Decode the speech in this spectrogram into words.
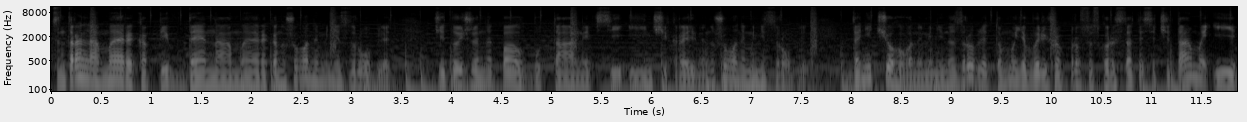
Центральна Америка, Південна Америка, ну що вони мені зроблять? Чи той же Непал, Бутан і всі інші країни, ну що вони мені зроблять? Да нічого вони мені не зроблять, тому я вирішив просто скористатися читами і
